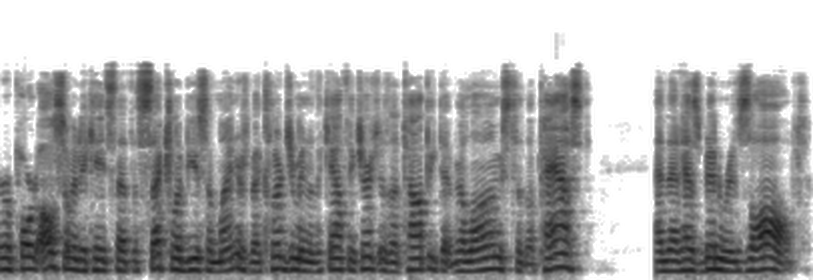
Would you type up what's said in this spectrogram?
The report also indicates that the sexual abuse of minors by clergymen of the Catholic Church is a topic that belongs to the past and that has been resolved.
